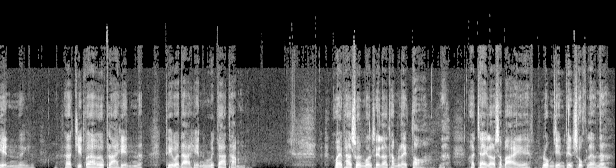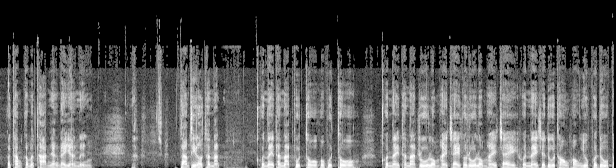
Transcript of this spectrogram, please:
เห็นอะไรเงี้ยถ้าคิดว่าเออพระเห็นนะเทวดาเห็นไม่กล้าทำไหว้พระสวดมนต์เสร็จแล้วทำอะไรต่อนะพอใจเราสบายร่มเย็นเป็นสุขแล้วนะ ก็ทำกรรมฐานอย่างใดอย่างหนึ่งนะตามที่เราถนัด คนไหนถนัดพุทโธก็พุทโธ คนไหนถนัดรู้ลมหายใจก็รู้ลมหายใจ คนไหนจะดูท้องพองยุบก็ดูไป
